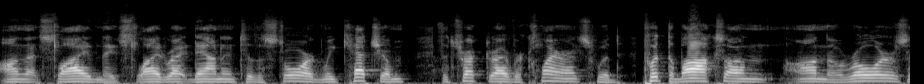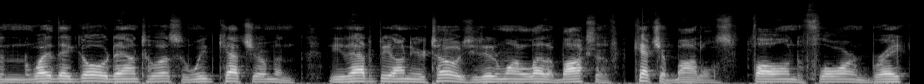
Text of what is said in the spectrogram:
on that slide and they'd slide right down into the store, and we'd catch them. The truck driver, Clarence, would put the box on on the rollers and away they go down to us and we'd catch them and you'd have to be on your toes. You didn't want to let a box of ketchup bottles fall on the floor and break.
